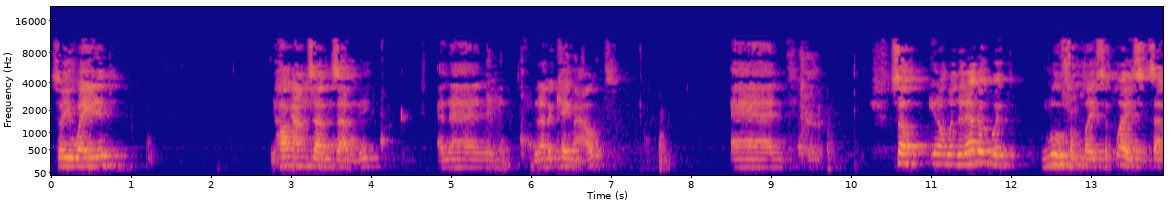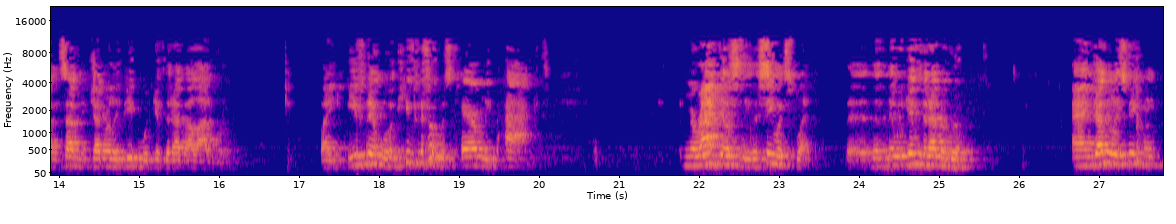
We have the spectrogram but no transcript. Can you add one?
so he waited. He hung out in 770. And then the Rebbe came out. And so, you know, when the Rebbe would move from place to place in 770, generally people would give the Rebbe a lot of room. Like, even if, even if it was terribly packed, miraculously the sea would split. They would give the Rebbe room. And generally speaking,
